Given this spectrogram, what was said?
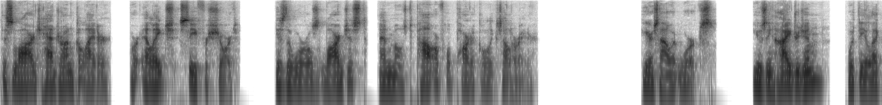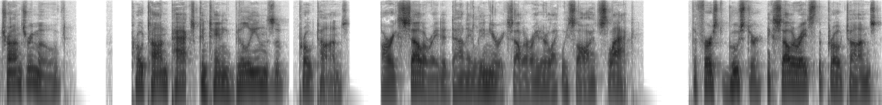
This Large Hadron Collider, or LHC for short, is the world's largest and most powerful particle accelerator. Here's how it works. Using hydrogen with the electrons removed, proton packs containing billions of protons are accelerated down a linear accelerator like we saw at SLAC. The first booster accelerates the protons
